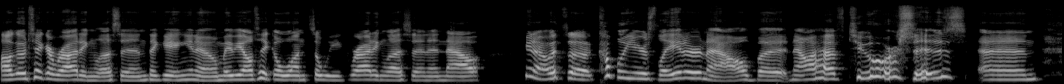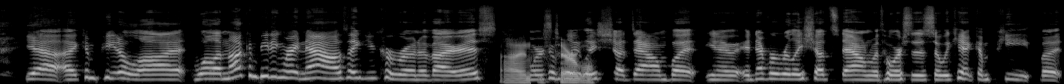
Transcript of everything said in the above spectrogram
I'll go take a riding lesson, thinking, you know, maybe I'll take a once a week riding lesson. And now, you know, it's a couple years later now, but now I have two horses and yeah, I compete a lot. Well, I'm not competing right now. Thank you, coronavirus. Uh, We're completely terrible. shut down, but you know, it never really shuts down with horses, so we can't compete. But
